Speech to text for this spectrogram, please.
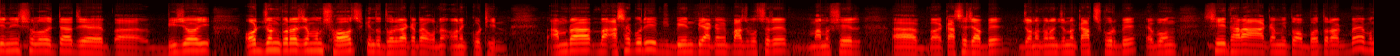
জিনিস হলো এটা যে বিজয় অর্জন করা যেমন সহজ, কিন্তু ধরে রাখাটা অনেক কঠিন। আমরা আশা করি বিএনপি আগামী পাঁচ বছরে মানুষের কাছে যাবে, জনগণের জন্য কাজ করবে এবং সেই ধারা আগামীতে অব্যাহত রাখবে এবং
